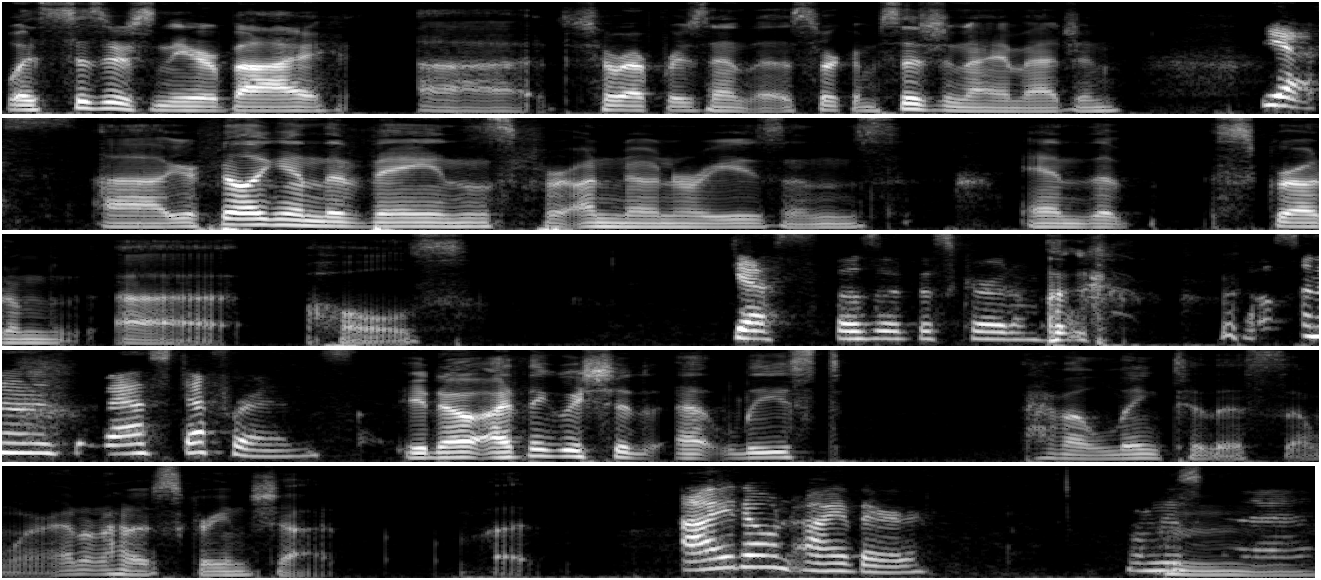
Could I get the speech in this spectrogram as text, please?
with scissors nearby uh, to represent the circumcision, I imagine. Yes. Uh, you're filling in the veins for unknown reasons and the scrotum uh, holes. Yes, those are the scrotum holes. also known as the vas deferens. You know, I think we should at least have a link to this somewhere. I don't know how to screenshot, I don't either. I'm just Hmm. gonna.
